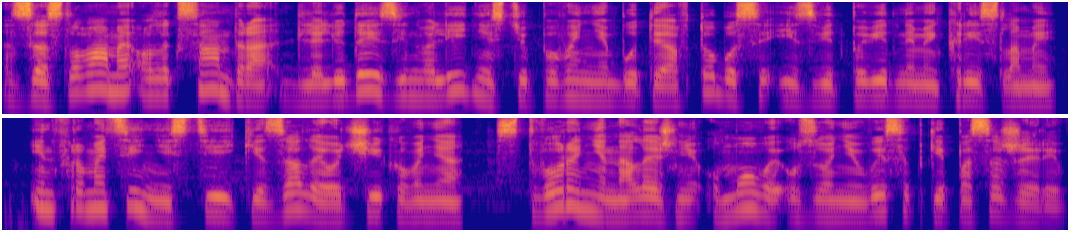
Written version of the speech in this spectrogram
За словами Олександра, для людей з інвалідністю повинні бути автобуси із відповідними кріслами, інформаційні стійки, зали очікування, створені належні умови у зоні висадки пасажирів.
